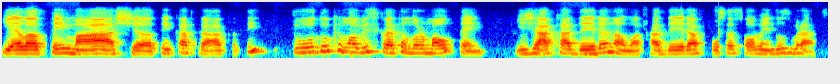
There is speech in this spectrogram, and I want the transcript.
e ela tem marcha, tem catraca, tem tudo que uma bicicleta normal tem. E já a cadeira não, a cadeira a força só vem dos braços.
